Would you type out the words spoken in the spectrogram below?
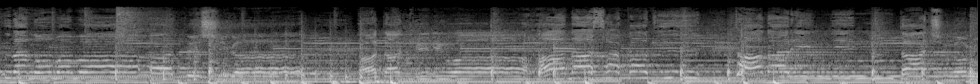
めくらのまま弟子が畑には花咲かずただ隣人たちのみ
